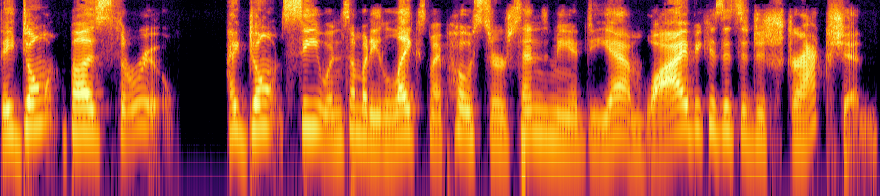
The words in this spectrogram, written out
They don't buzz through. I don't see when somebody likes my post or sends me a DM. Why? Because it's a distraction.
